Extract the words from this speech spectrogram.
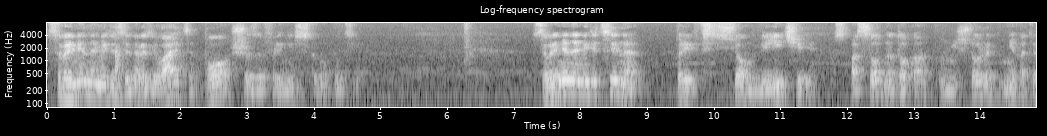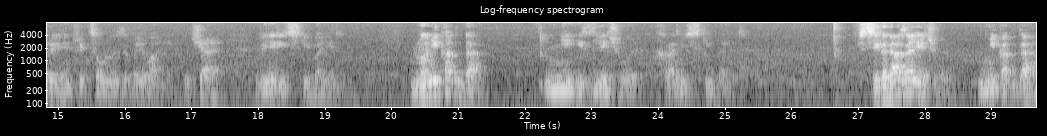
Современная медицина развивается по шизофреническому пути. Современная медицина при всем величии способна только уничтожить некоторые инфекционные заболевания, включая венерические болезни. Но никогда не излечивает хронические болезни. Всегда залечивает, никогда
